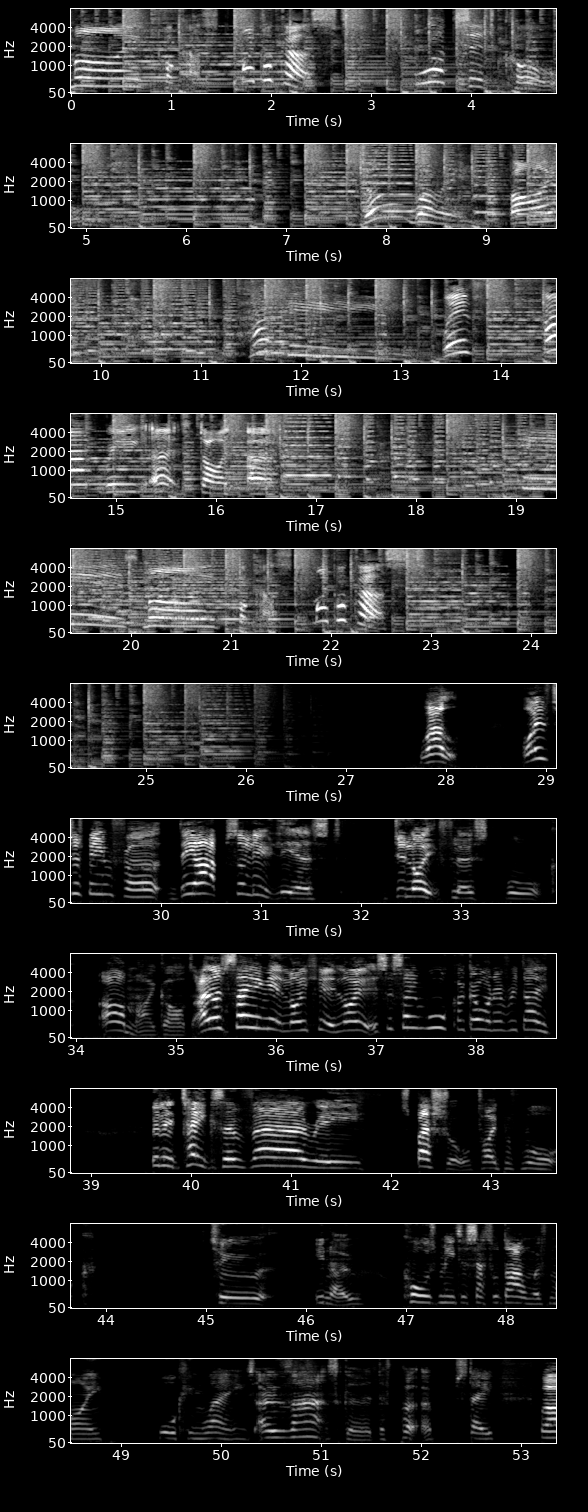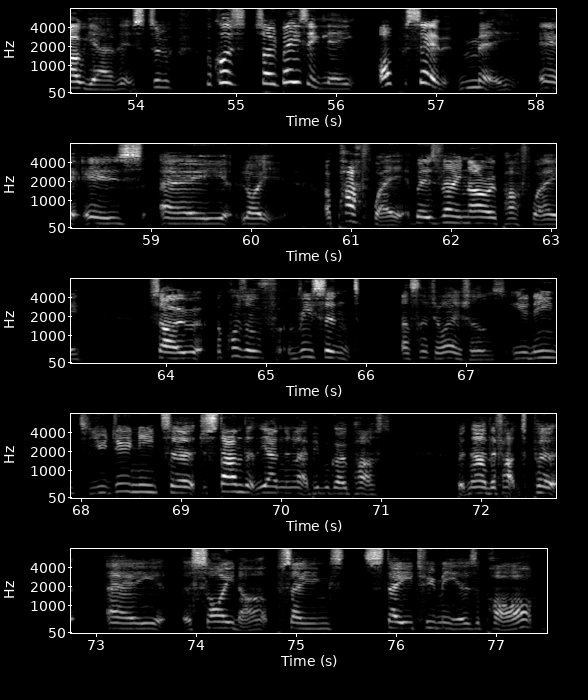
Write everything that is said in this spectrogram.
my podcast. My podcast. What's it called? Don't worry. Bye. Happy with Harriet Dyer. Uh, Here's my podcast. My podcast. I've just been for the absolutelyest, delightfulest walk. Oh my god. And I'm saying it like it, like it's the same walk I go on every day. But it takes a very special type of walk to, you know, cause me to settle down with my walking ways. Oh, that's good. They've put a stay. Well, yeah, it's to because so basically opposite me it is a like a pathway, but it's very narrow pathway. So because of recent uh, situations, you need you do need to just stand at the end and let people go past. But now they've had to put a, a sign up saying stay two meters apart.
